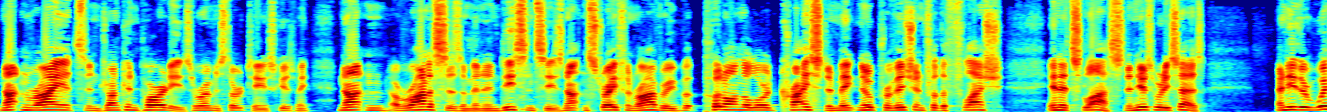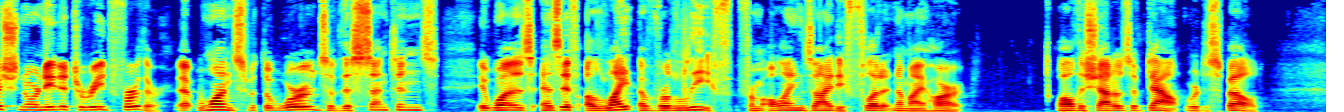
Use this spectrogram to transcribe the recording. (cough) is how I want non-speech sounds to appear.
Not in riots and drunken parties, Romans 13, excuse me, not in eroticism and indecencies, not in strife and robbery, but put on the Lord Christ and make no provision for the flesh in its lust. And here's what he says I neither wish nor needed to read further. At once, with the words of this sentence, it was as if a light of relief from all anxiety flooded into my heart all the shadows of doubt were dispelled.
